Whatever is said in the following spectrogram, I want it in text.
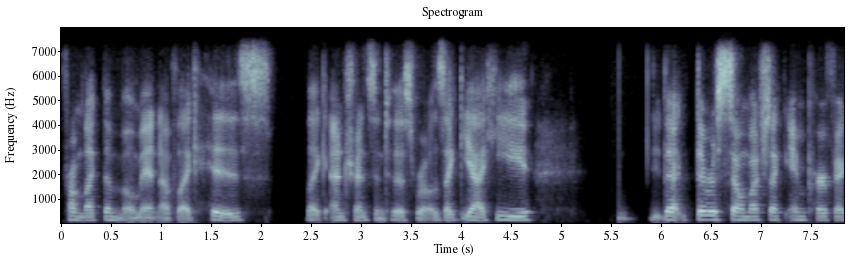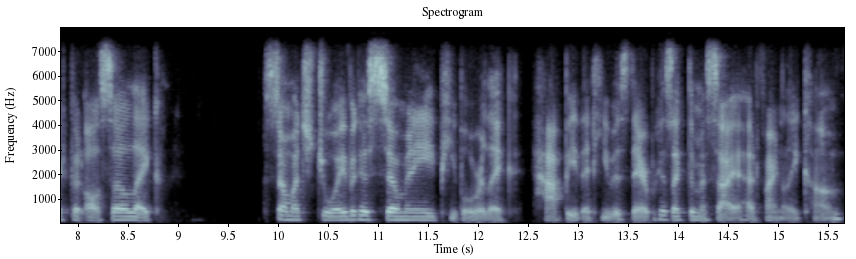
from like the moment of like his like entrance into this world. Is like yeah he that there was so much like imperfect but also like so much joy because so many people were like happy that he was there because like the messiah had finally come.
